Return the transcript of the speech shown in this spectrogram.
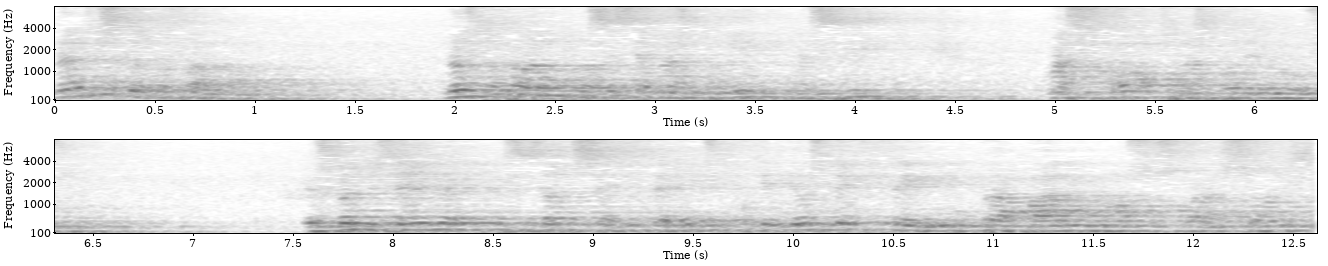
Não é disso que eu estou falando. Não estou falando de você ser mais bonito, mais rico, mais forte, mais poderoso. Eu estou dizendo é que precisamos ser diferentes porque Deus tem feito um trabalho em nossos corações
